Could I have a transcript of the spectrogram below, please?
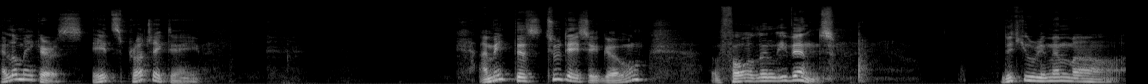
Hello makers, it's project day. I made this two days ago for a little event. Did you remember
